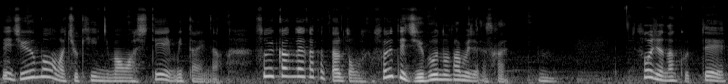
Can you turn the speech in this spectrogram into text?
で10万は貯金に回してみたいな。そういう考え方ってあると思うんですけどそれって自分のためじゃないですか。うん。そうじゃなくて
